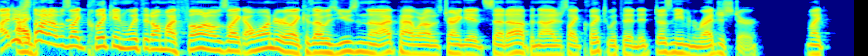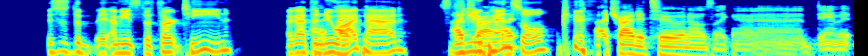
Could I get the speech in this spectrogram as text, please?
I just I, thought I was like clicking with it on my phone. I was like, I wonder, like, because I was using the iPad when I was trying to get it set up, and I just like clicked with it, and it doesn't even register. I'm like, this is the, I mean, it's the 13. I got the I, new I, iPad. It's the new pencil. I, tried it too, and I was like, ah, damn it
